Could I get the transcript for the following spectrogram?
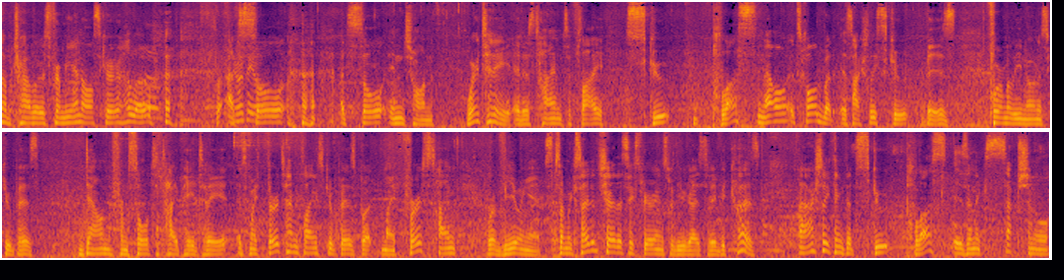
up, travelers? For me and Oscar, hello. at Seoul, at Seoul Incheon, where today it is time to fly Scoot Plus. Now it's called, but it's actually Scoot Biz, formerly known as Scoot Biz. Down from Seoul to Taipei today. It's my third time flying Scoot Biz, but my first time reviewing it. So I'm excited to share this experience with you guys today because I actually think that Scoot Plus is an exceptional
